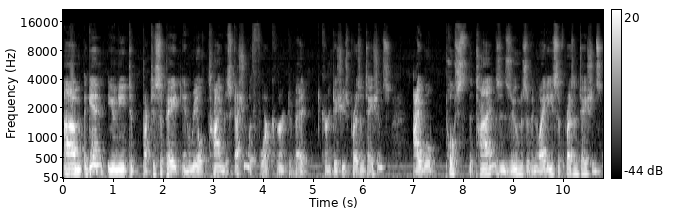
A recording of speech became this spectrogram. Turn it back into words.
um, again? You need to participate in real-time discussion with four current event, current issues presentations. I will post the times and zooms of invitees of presentations,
